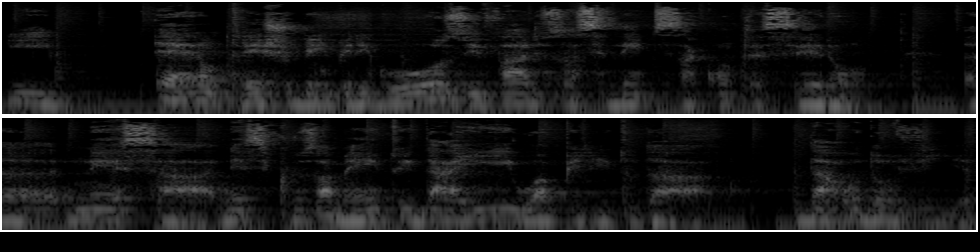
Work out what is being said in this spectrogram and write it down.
e era um trecho bem perigoso e vários acidentes aconteceram uh, nessa, nesse cruzamento e daí o apelido da, da rodovia.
